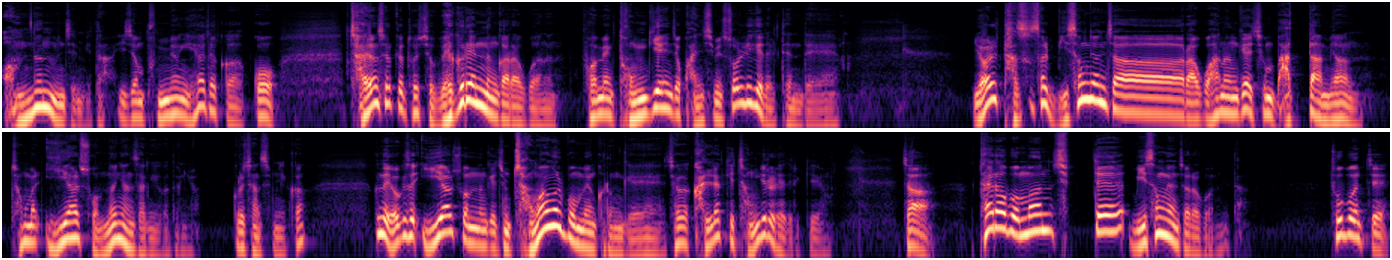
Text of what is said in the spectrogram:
없는 문제입니다. 이 점 분명히 해야 될 것 같고 자연스럽게 도대체 왜 그랬는가라고 하는 범행 동기에 이제 관심이 쏠리게 될 텐데 15살 미성년자라고 하는 게 지금 맞다면 정말 이해할 수 없는 현상이거든요. 그렇지 않습니까? 근데 여기서 이해할 수 없는 게 지금 정황을 보면 그런 게 제가 간략히 정리를 해 드릴게요. 자, 테러범은 10대 미성년자라고 합니다. 두 번째,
